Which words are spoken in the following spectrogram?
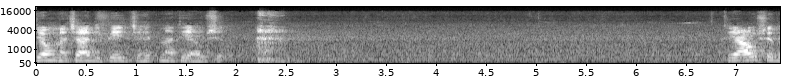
जेवणाच्या आधी प्यायचे आहेत ना ते औषध. ते औषध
